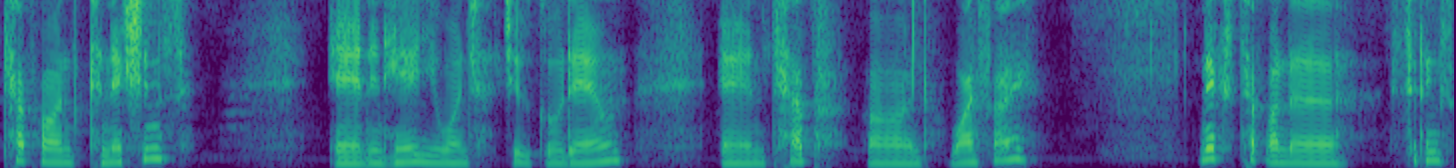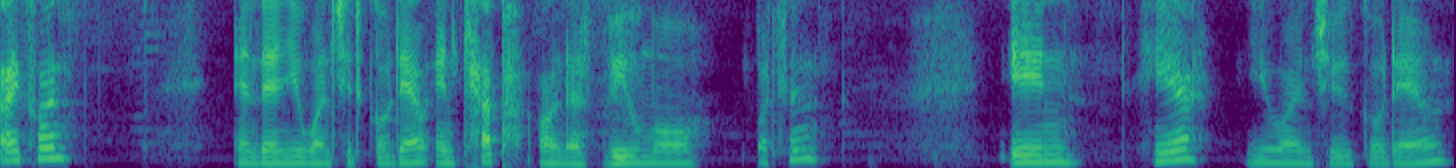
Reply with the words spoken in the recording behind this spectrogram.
tap on connections. And in here, you want to go down and tap on Wi-Fi. Next, tap on the settings icon and then you want to go down and tap on the view more button. In here you want to go down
